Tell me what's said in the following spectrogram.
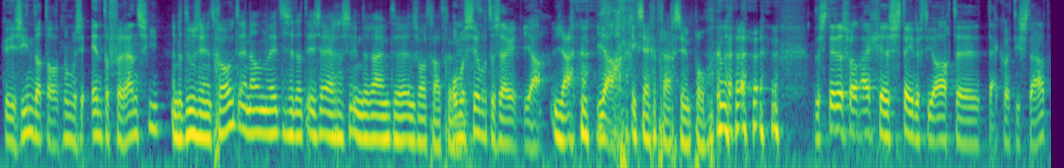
kun je zien dat dat noemen ze interferentie. En dat doen ze in het groot en dan weten ze dat is ergens in de ruimte een zwart gat geweest. Om het simpel te zeggen, ja. Ja, Ja. ik zeg het graag simpel. dus dit is wel echt eh, state of the art eh, tech wat die staat.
